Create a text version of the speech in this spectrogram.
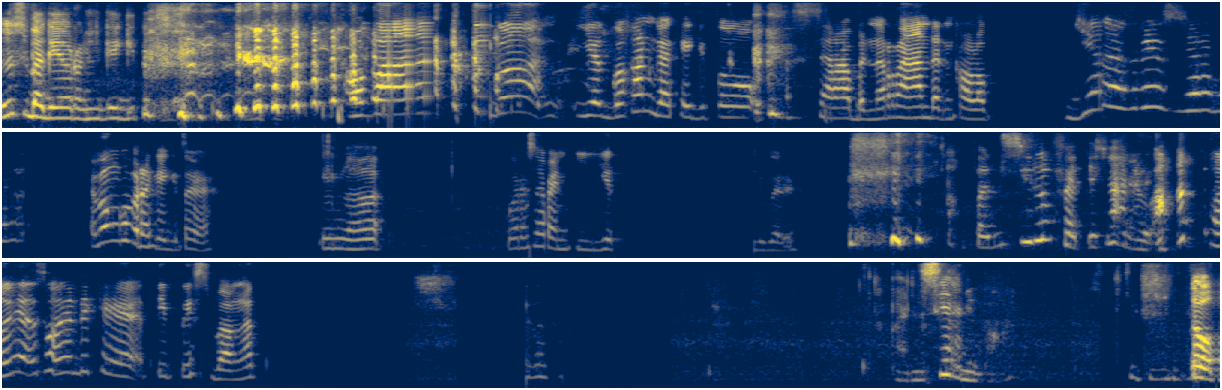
Lu sebagai orang kayak gitu. Apa gue ya gue kan nggak kayak gitu secara beneran dan kalau dia nggak serius secara bener emang gue pernah kayak gitu ya enggak. Gue rasa pengen gigit juga deh. Apa sih lu fetishnya aneh banget? Soalnya soalnya dia kayak tipis banget. Apaan sih aneh banget? Tuh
